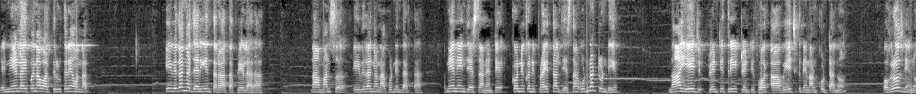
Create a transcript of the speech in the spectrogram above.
ఎన్నేళ్ళు అయిపోయినా వాళ్ళు తిరుగుతూనే ఉన్నారు. ఈ విధంగా జరిగిన తర్వాత ప్రియులారా నా మనసు ఈ విధంగా నాకు ఉండిందట. నేనేం చేస్తానంటే కొన్ని కొన్ని ప్రయత్నాలు చేస్తాను. ఉన్నట్టుండి నా age twenty three twenty four ఆ ఏజ్కి నేను అనుకుంటాను. ఒకరోజు నేను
